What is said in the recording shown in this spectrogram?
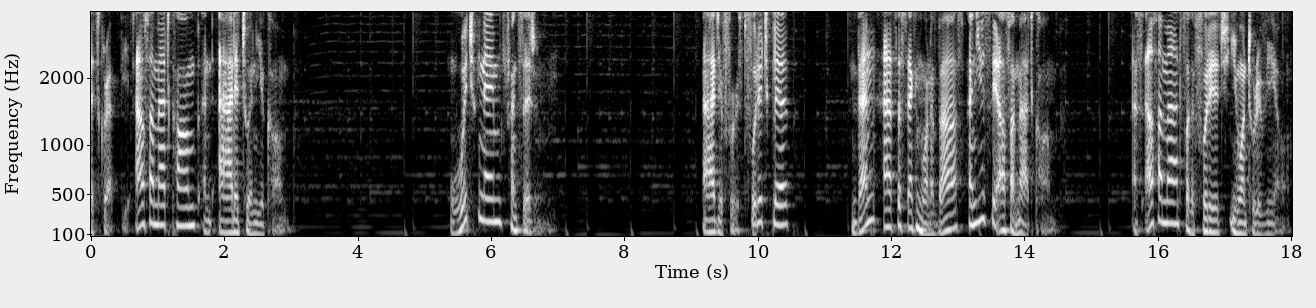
Let's grab the Alpha Matte comp and add it to a new comp, which we name Transition. Add your first footage clip then add the second one above and use the Alpha Matte comp. As Alpha Matte for the footage you want to reveal.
